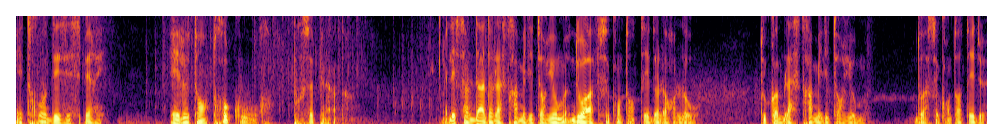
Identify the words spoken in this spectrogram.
est trop désespérée et le temps trop court pour se plaindre. Les soldats de l'Astra Militorium doivent se contenter de leur lot, tout comme l'Astra Militorium doit se contenter d'eux.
